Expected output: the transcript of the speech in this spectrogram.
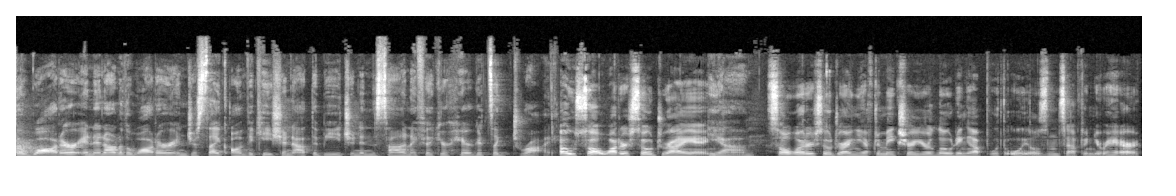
the water, in and out of the water, and just like on vacation at the beach and in the sun, I feel like your hair gets like dry. Oh, salt water so drying. Yeah. Salt water so drying. You have to make sure you're loading up with oils and stuff in your hair,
